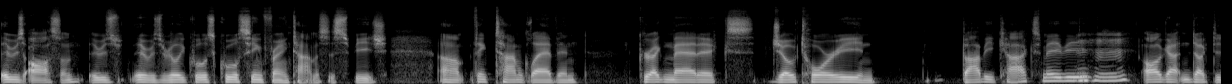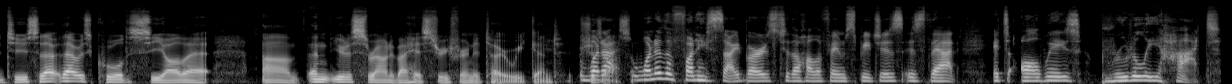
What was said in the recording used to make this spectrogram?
it was awesome. It was it was really cool. It was cool seeing Frank Thomas's speech. Um, I think Tom Glavine, Greg Maddux, Joe Torre, and Bobby Cox maybe Mm-hmm. all got inducted too. So that that was cool to see all that. Um, and you're just surrounded by history for an entire weekend, What I, awesome. one of the funny sidebars to the Hall of Fame speeches is that it's always brutally hot.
